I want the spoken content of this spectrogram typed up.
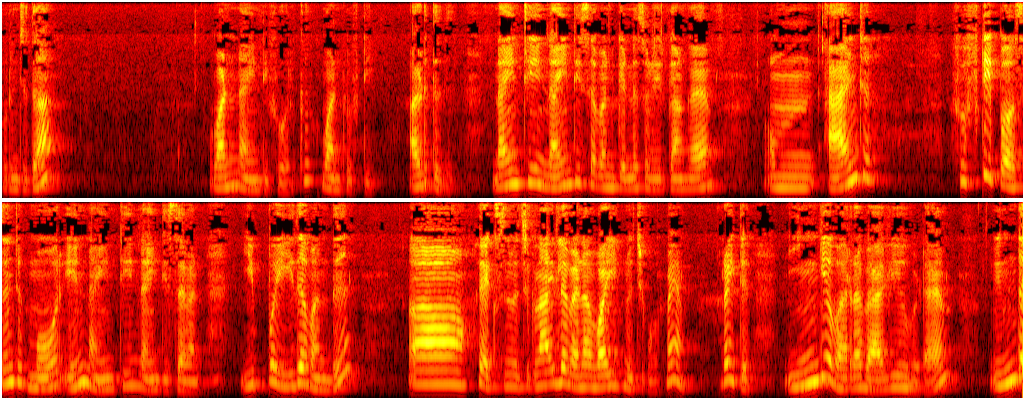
புரிஞ்சுதா? 194க்கு 150 அடுத்தது 1997க்கு என்ன சொல்லியிருக்காங்க? and fifty percent more in nineteen ninety seven இப்போ இதை வந்து எக்ஸ்னு வச்சுக்கலாம் இல்லை வேணா ஒய்னு வச்சுக்கோமே ரைட்டு இங்கே வர்ற வேல்யூ விட இந்த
